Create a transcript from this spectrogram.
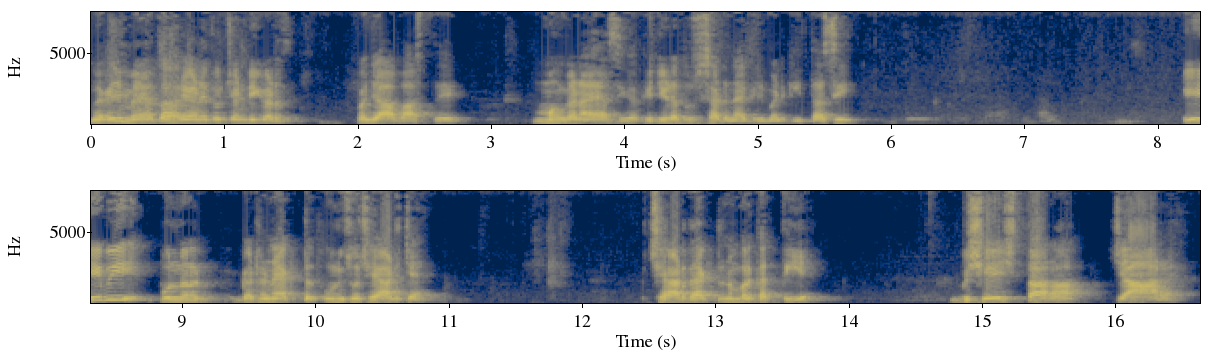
ਮੈਂ ਕਿਹਾ ਜੀ, ਮੈਂ ਤਾਂ ਹਰਿਆਣੇ ਤੋਂ ਚੰਡੀਗੜ੍ਹ, ਪੰਜਾਬ ਵਾਸਤੇ ਮੰਗਣ ਆਇਆ ਸੀਗਾ ਕਿ ਜਿਹੜਾ ਤੁਸੀਂ ਸਾਡੇ ਨਾਲ ਐਗਰੀਮੈਂਟ ਕੀਤਾ ਸੀ। ਇਹ ਵੀ ਪੁਨਰ ਗਠਨ ਐਕਟ 1966 ਚ ਹੈ। 66 ਦਾ ਐਕਟ ਨੰਬਰ 31 ਹੈ। ਵਿਸ਼ੇਸ਼ ਧਾਰਾ 4 ਹੈ।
